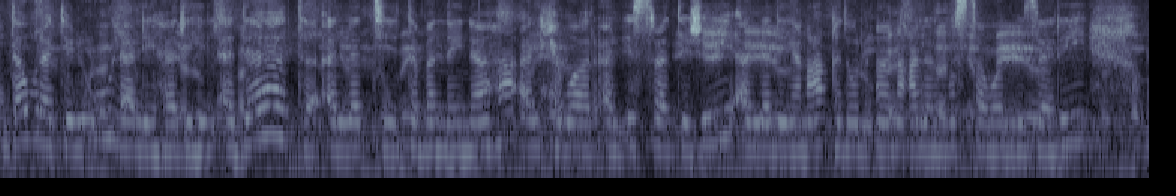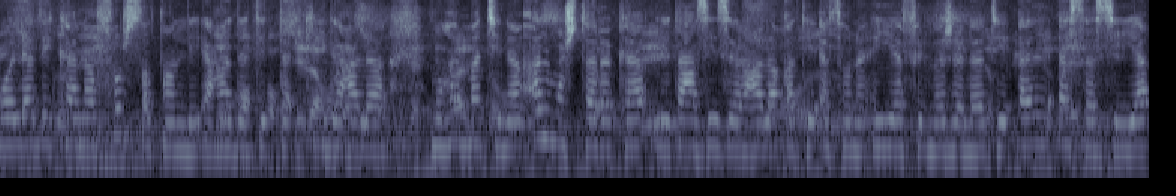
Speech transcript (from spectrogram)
الدورة الأولى لهذه الأداة التي تبنيناها الحوار الاستراتيجي الذي ينعقد الآن على المستوى الوزاري والذي كان فرصة لإعادة التأكيد على مهمتنا المشتركة لتعزيز العلاقة الثنائية في المجالات الأساسية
